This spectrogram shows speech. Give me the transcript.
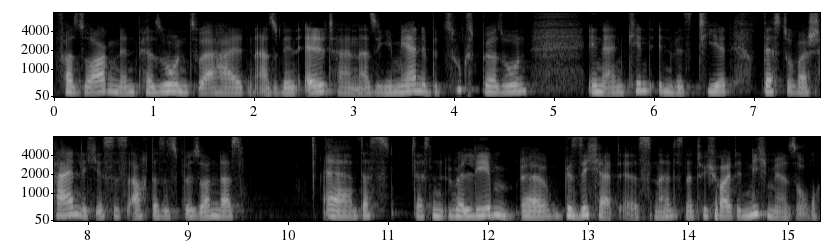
versorgenden Personen zu erhalten, also den Eltern. Also je mehr eine Bezugsperson in ein Kind investiert, desto wahrscheinlich ist es auch, dass es besonders äh, dass, dass ein Überleben äh, gesichert ist. Ne? Das ist natürlich heute nicht mehr so.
